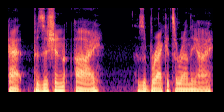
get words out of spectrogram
at position i, those are brackets around the i,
